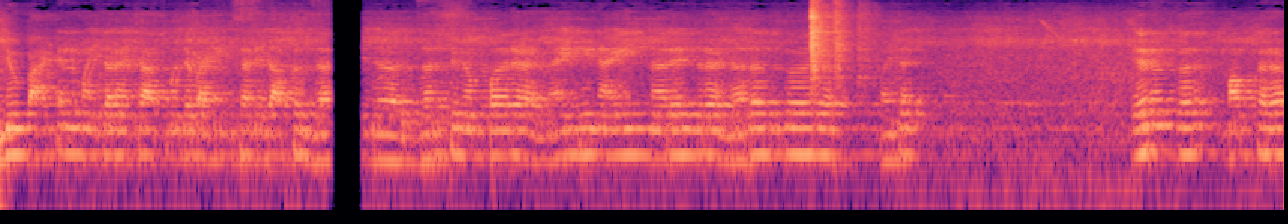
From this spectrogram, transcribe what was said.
न्यू बॅटल मैदानाच्या आतमध्ये बॅटिंगसाठी दाखल झाले. Jersey number ninety nine Narendra Naradkar मैदान. एरंगर माफ करा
